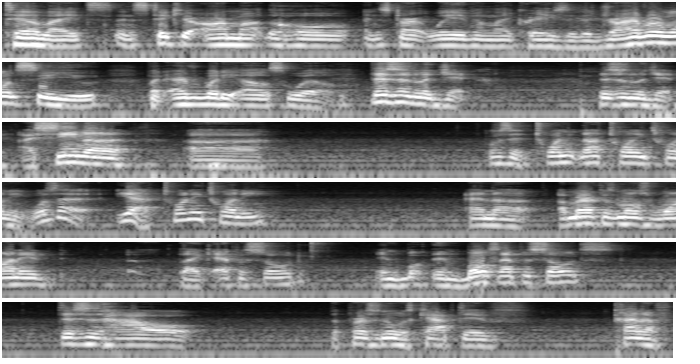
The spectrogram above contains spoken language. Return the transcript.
tail lights, and stick your arm out the hole and start waving like crazy. The driver won't see you, but everybody else will. this is legit. This is legit. I seen a uh, was it twenty? Not twenty twenty. Was that yeah twenty twenty? And uh, America's Most Wanted uh, like episode in bo- in both episodes. This is how the person who was captive kind of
